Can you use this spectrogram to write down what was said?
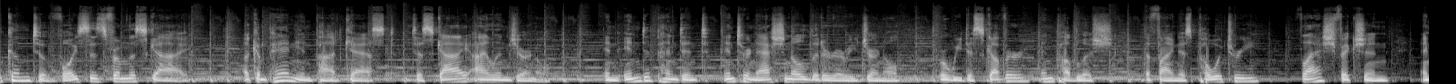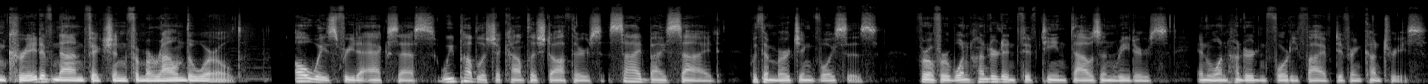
Welcome to Voices from the Sky, a companion podcast to Sky Island Journal, an independent international literary journal where we discover and publish the finest poetry, flash fiction, and creative nonfiction from around the world. Always free to access, we publish accomplished authors side by side with emerging voices for over 115,000 readers in 145 different countries.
